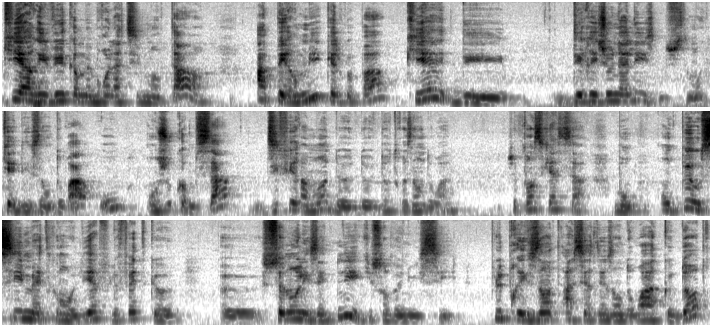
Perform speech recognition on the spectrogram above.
qui est arrivé quand même relativement tard, a permis quelque part qu'il y ait des, régionalismes, justement, qu'il y ait des endroits où on joue comme ça, différemment de, d'autres endroits. Je pense qu'il y a ça. Bon, on peut aussi mettre en relief le fait que, selon les ethnies qui sont venues ici, plus présente à certains endroits que d'autres,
